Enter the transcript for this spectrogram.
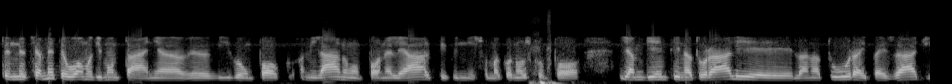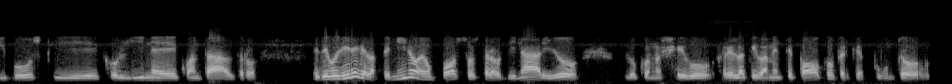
tendenzialmente uomo di montagna, eh, vivo un po' a Milano, un po' nelle Alpi, quindi insomma conosco un po' gli ambienti naturali la natura, i paesaggi, i boschi, colline e quant'altro. E devo dire che l'Appennino è un posto straordinario. Io lo conoscevo relativamente poco perché appunto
